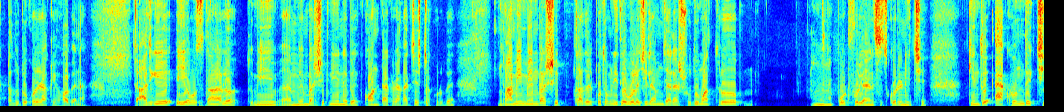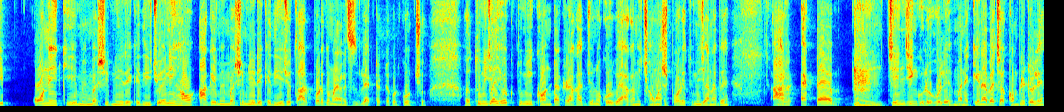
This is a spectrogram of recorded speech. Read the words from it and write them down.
একটা দুটো করে রাখলে হবে না। তো আজকে এই অবস্থা দাঁড়াল, তুমি মেম্বারশিপ নিয়ে নেবে কন্ট্যাক্ট রাখার চেষ্টা করবে। আমি মেম্বারশিপ তাদের প্রথমে নিতে বলেছিলাম, যারা শুধুমাত্র পোর্টফোলিও অ্যানালিসিস করে নিচ্ছে। কিন্তু এখন দেখছি অনেকে মেম্বারশিপ নিয়ে রেখে দিয়েছ। এনি হাও আগে মেম্বারশিপ নিয়ে রেখে দিয়েছ, তারপরে তোমার অ্যানালিসিসগুলো একটা একটা করে করছ। তুমি যাই হোক, তুমি কন্ট্যাক্ট রাখার জন্য করবে, আগামী ছমাস মাস পরে তুমি জানাবে। আর একটা চেঞ্জিংগুলো হলে মানে কেনা বেচা কমপ্লিট হলে,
